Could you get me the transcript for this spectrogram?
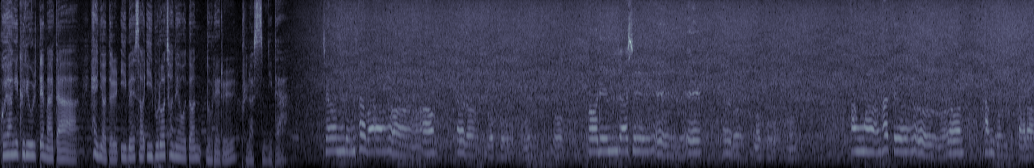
고향이 그리울 때마다 해녀들 입에서 입으로 전해오던 노래를 불렀습니다. 정등사방 떨어놓고 어린 자식 떨어놓고 악마 같은 황금 따라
